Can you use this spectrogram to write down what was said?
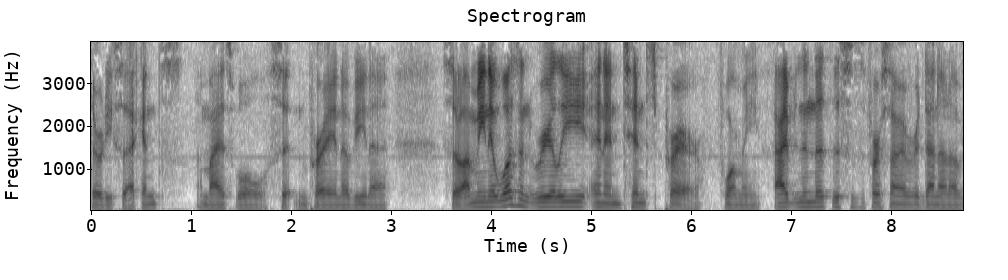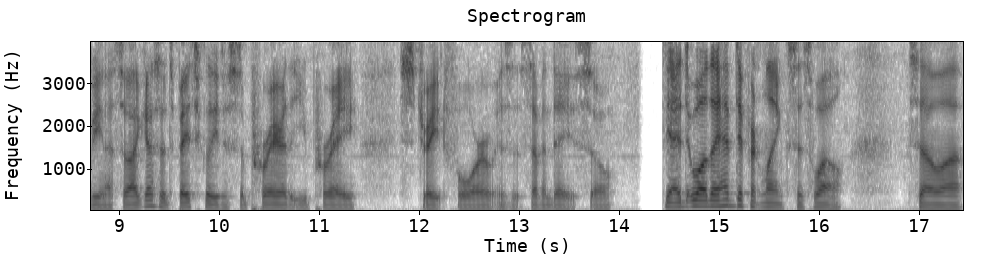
thirty seconds. I might as well sit and pray a novena. So I mean, it wasn't really an intense prayer for me. I and this was the first time I've ever done a novena. So I guess it's basically just a prayer that you pray straight for. Is it seven days? So Yeah, well, they have different lengths as well. So uh,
